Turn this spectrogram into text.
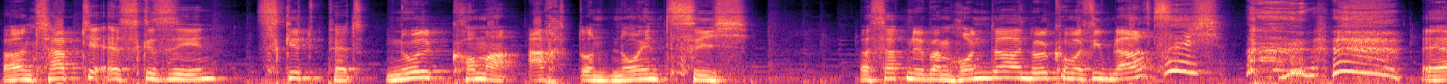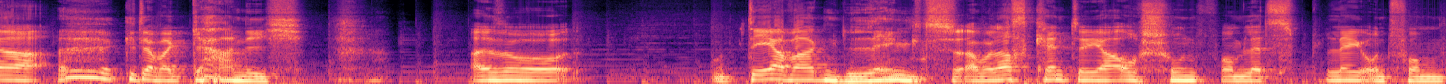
Und habt ihr es gesehen? Skidpad 0,98. Was hatten wir beim Honda? 0,87? ja, geht aber gar nicht. Also, der Wagen lenkt. Aber das kennt ihr ja auch schon vom Let's Play und vom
